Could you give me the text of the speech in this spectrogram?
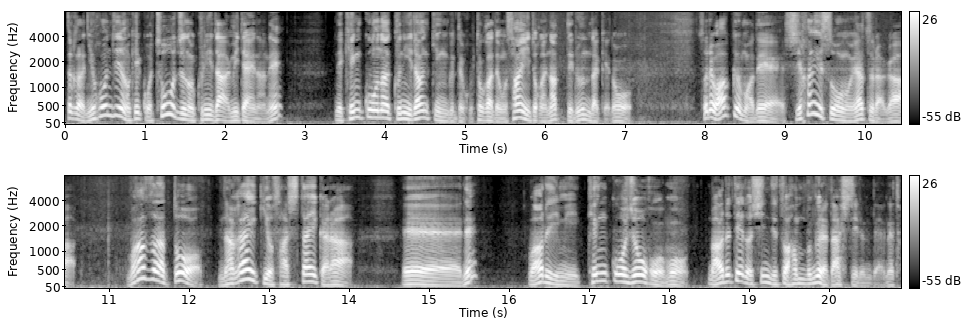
だから日本人は結構長寿の国だ、みたいなね、ね、健康な国ランキングとかでも3位とかになってるんだけど、それはあくまで支配層の奴らが、わざと長生きをさしたいから、えー、ね、ある意味、健康情報も、まあ、ある程度真実を半分ぐらい出してるんだよね、と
